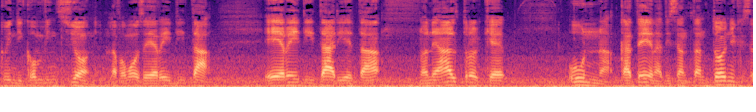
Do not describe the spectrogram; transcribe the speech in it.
quindi convinzioni, la famosa eredità, ereditarietà, non è altro che una catena di Sant'Antonio che si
